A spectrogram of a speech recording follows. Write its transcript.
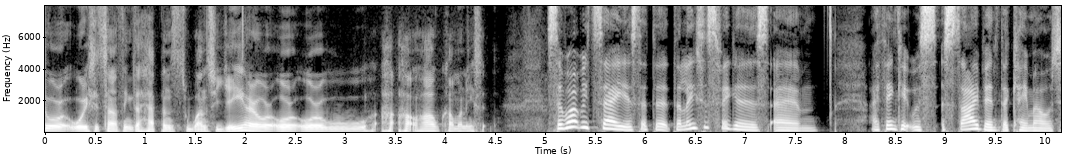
or or is it something that happens once a year, or or, or how how common is it? So what we'd say is that the the latest figures. Um, I think it was Cybint that came out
